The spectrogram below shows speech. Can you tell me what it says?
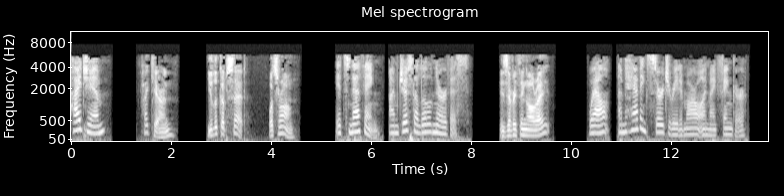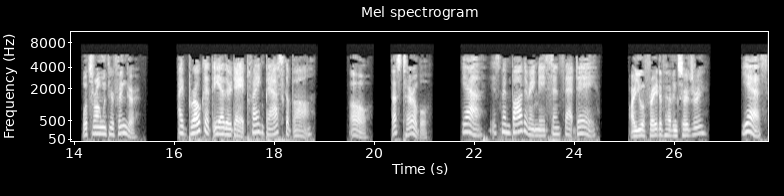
Hi, Jim. Hi, Karen. You look upset. What's wrong? It's nothing. I'm just a little nervous. Is everything all right? Well, I'm having surgery tomorrow on my finger. What's wrong with your finger? I broke it the other day playing basketball. Oh, that's terrible. Yeah, it's been bothering me since that day. Are you afraid of having surgery? Yes,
